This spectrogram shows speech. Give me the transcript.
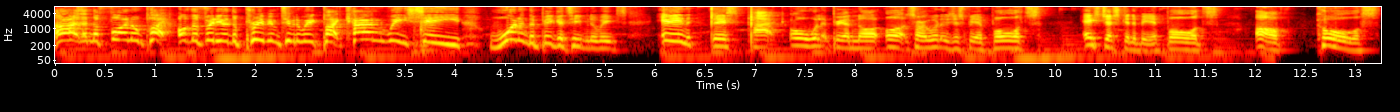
All right, then the final pack of the video, the Premium Team of the Week pack. Can we see one of the bigger Team of the Weeks in this pack? Or will it be a not? Or, sorry, will it just be a board? It's just going to be a board, of course.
